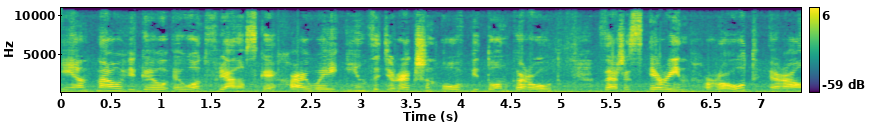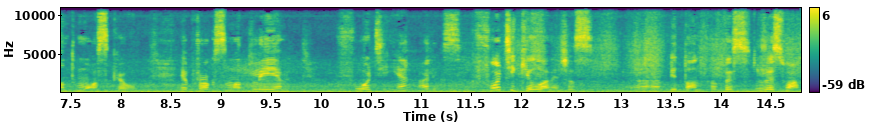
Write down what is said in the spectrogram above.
And now we go along Fryanovskaya highway in the direction of Betonka road. That is Erin road around Moscow. Approximately 40, yeah, Alex? 40 kilometers uh, this, this one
